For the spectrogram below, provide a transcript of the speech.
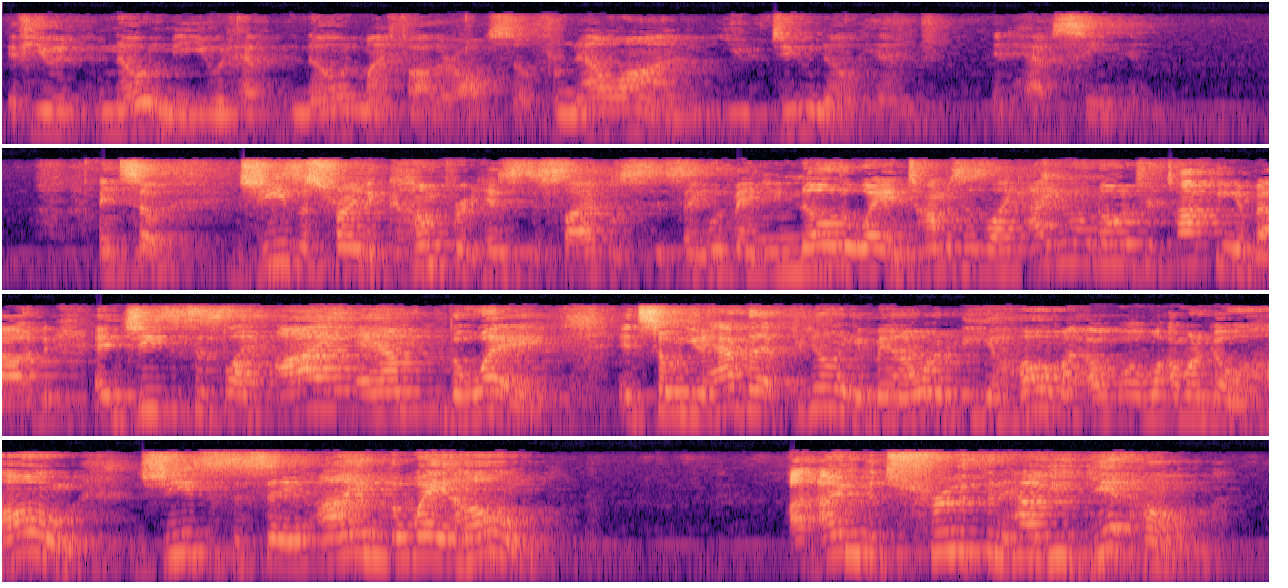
If you had known me, you would have known my Father also. From now on, you do know him and have seen him. And so Jesus trying to comfort his disciples, is saying, Look, man, you know the way. And Thomas is like, I don't know what you're talking about. And Jesus is like, I am the way. And so when you have that feeling of, man, I want to be home, I, I, I want to go home, Jesus is saying, I am the way home. I, I'm the truth in how you get home.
